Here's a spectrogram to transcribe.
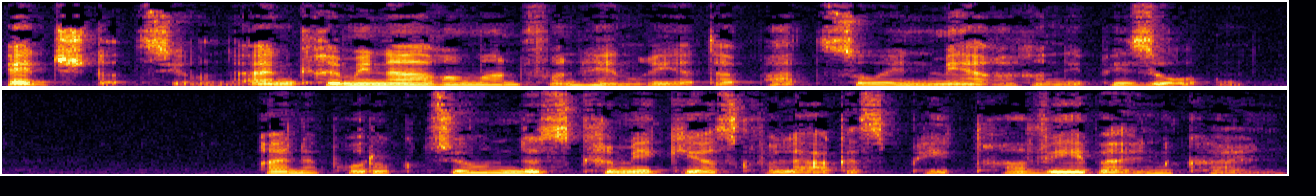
Endstation, ein Kriminalroman von Henrietta Pazzo in mehreren Episoden. Eine Produktion des Krimi-Kiosk Verlages Petra Weber in Köln.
